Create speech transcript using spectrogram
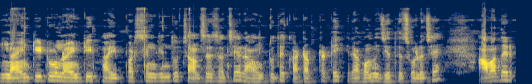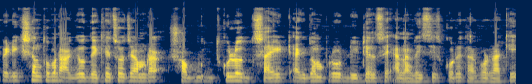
ninety two ninety five percent কিন্তু চান্সেস আছে রাউন্ড টুতে কাট আপটা ঠিক এরকমই যেতে চলেছে। আমাদের প্রেডিকশন তোমরা আগেও দেখেছ যে আমরা সবগুলো সাইট একদম পুরো ডিটেলসে অ্যানালাইসিস করে তারপর রাখি।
